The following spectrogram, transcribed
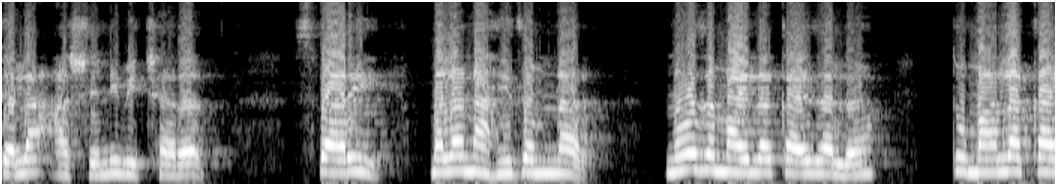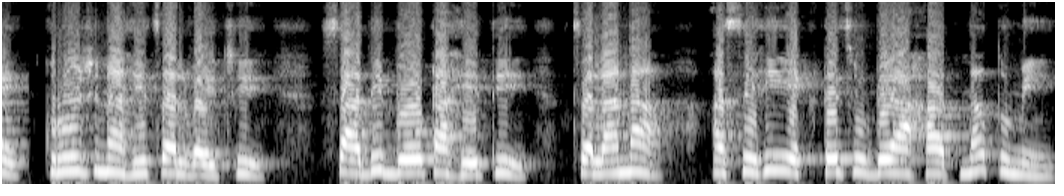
त्याला आशेने विचारत. स्वारी मला नाही जमणार. न जमायला काय झालं? तुम्हाला काय क्रूज नाही चालवायची. साधी बोट आहे ती. चला ना असेही एकटेच उभे आहात ना तुम्ही?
